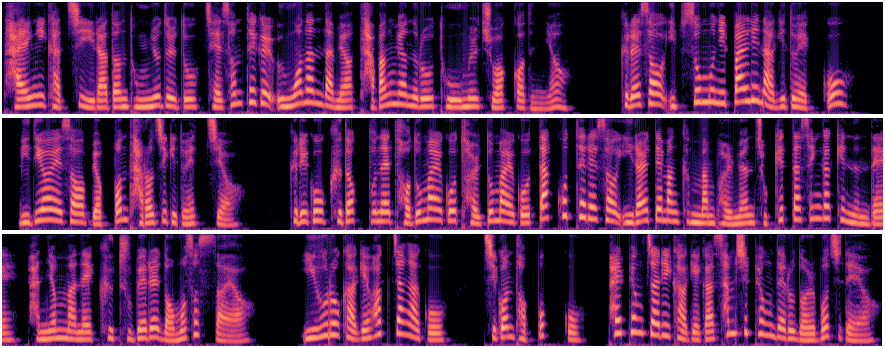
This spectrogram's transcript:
다행히 같이 일하던 동료들도 제 선택을 응원한다며 다방면으로 도움을 주었거든요. 그래서 입소문이 빨리 나기도 했고, 미디어에서 몇 번 다뤄지기도 했지요. 그리고 그 덕분에 더도 말고 덜도 말고 딱 호텔에서 일할 때만큼만 벌면 좋겠다 생각했는데 반년 만에 그 두 배를 넘어섰어요. 이후로 가게 확장하고 직원 더 뽑고 8평짜리 가게가 30평대로 넓어지대요.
